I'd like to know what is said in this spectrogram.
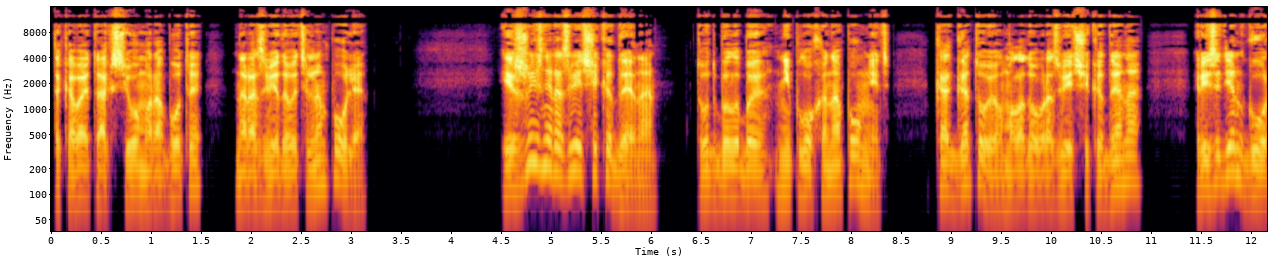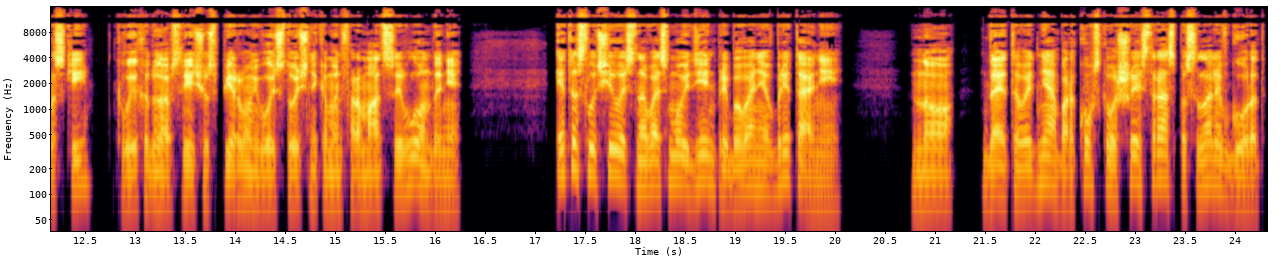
Такова это аксиома работы на разведывательном поле. Из жизни разведчика Дэна тут было бы неплохо напомнить, как готовил молодого разведчика Дэна резидент Горский к выходу на встречу с первым его источником информации в Лондоне. Это случилось на восьмой день пребывания в Британии. Но до этого дня Барковского шесть раз посылали в город,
